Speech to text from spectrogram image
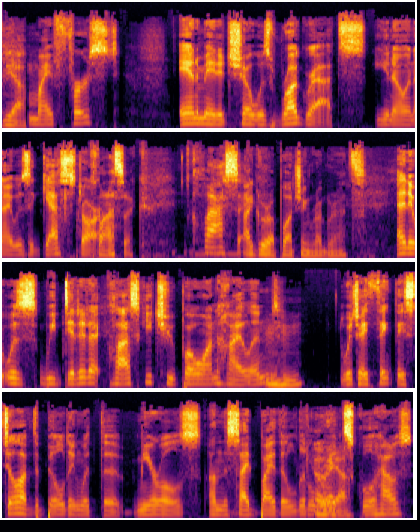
Yeah. My first animated show was Rugrats, you know, and I was a guest star. Classic. Classic. I grew up watching Rugrats. and it was we did it at Klasky Csupo on Highland, Mm-hmm. which I think they still have the building with the murals on the side by the little Oh, red yeah. schoolhouse.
